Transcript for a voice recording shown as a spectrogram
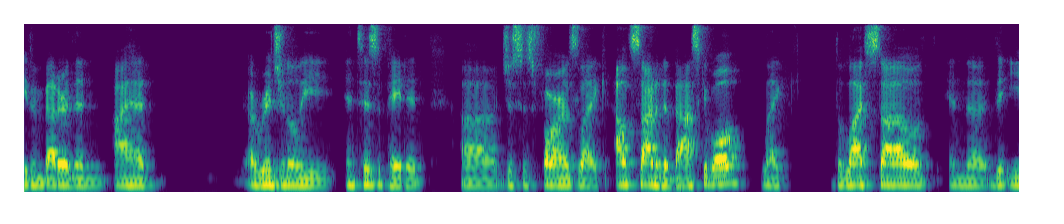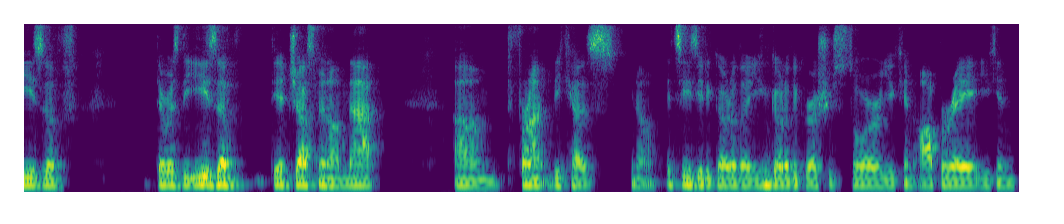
even better than i had originally anticipated uh, just as far as like outside of the basketball like the lifestyle and the the ease of there was the ease of the adjustment on that um, front because you know it's easy to go to the you can go to the grocery store you can operate you can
